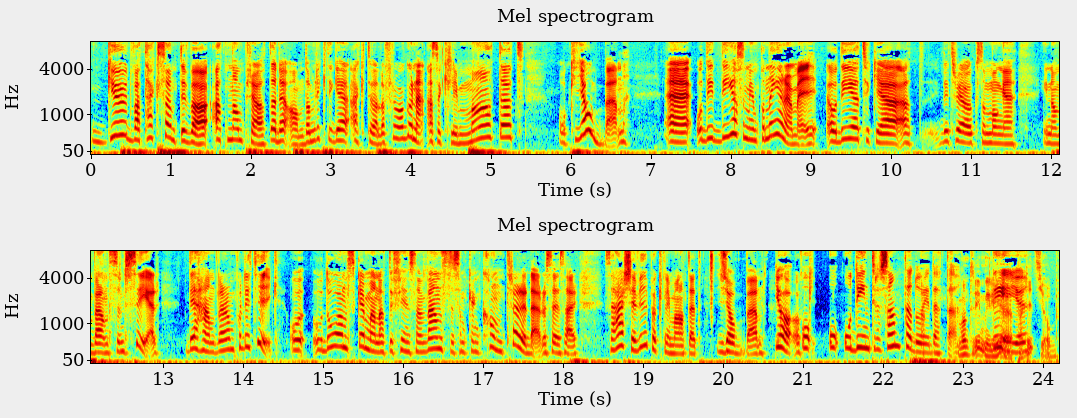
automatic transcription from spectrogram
Gud vad tacksamt det var att någon pratade om de riktiga aktuella frågorna. Alltså klimatet och jobben. Eh, och det är det som imponerar mig och det tycker jag att det tror jag också många inom vänstern ser. Det handlar om politik och, och då önskar man att det finns en vänster som kan kontra det där och säga så här. Så här ser vi på klimatet, jobben. Ja, och- och, och, och det intressanta då i detta. Var inte det Miljöpartiets jobb?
